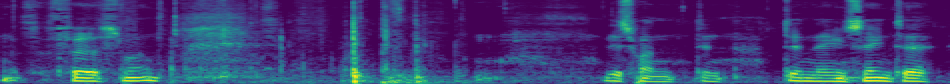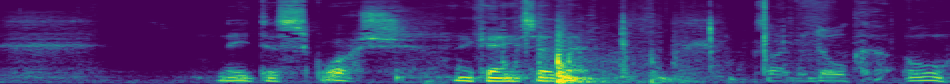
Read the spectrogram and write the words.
That's the first one. This one didn't, didn't even seem to need to squash. Okay, so that looks like the door cut. Oh,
